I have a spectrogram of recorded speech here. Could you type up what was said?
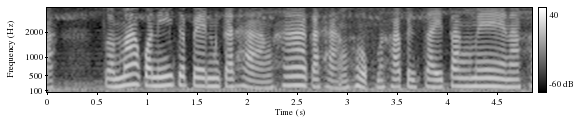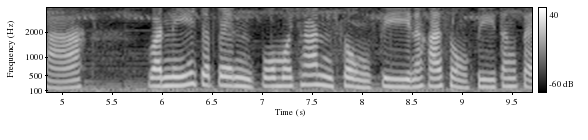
ะ ส่วนมากวันนี้จะเป็นกระถาง 5 กระถาง 6 นะคะ เป็นไซส์ตั้งแม่นะคะ วันนี้จะเป็นโปรโมชั่นส่งฟรีนะคะ ส่งฟรีตั้งแต่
